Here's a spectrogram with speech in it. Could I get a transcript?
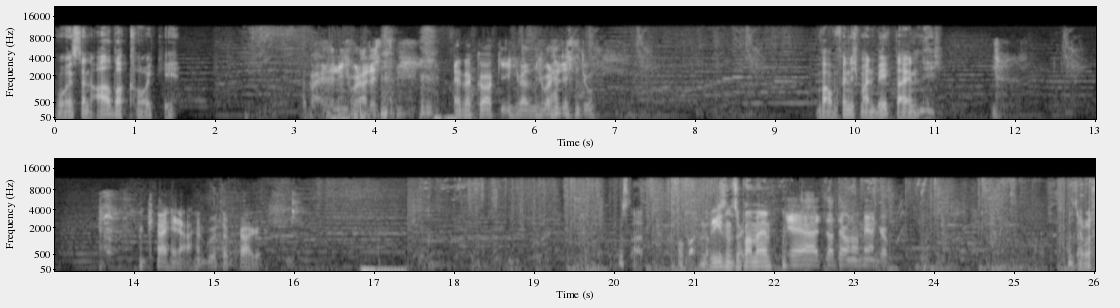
Wo ist denn Albuquerque? Ich weiß nicht, wo das ist. Albuquerque, ich weiß nicht, wo das ist, du. Warum finde ich meinen Weg dahin nicht? Keine Ahnung, gute Frage. Was ist das? Oh Gott, ein riesen Superman. Ja, jetzt hat er auch noch mehr Angriff. Oh, sehr gut.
